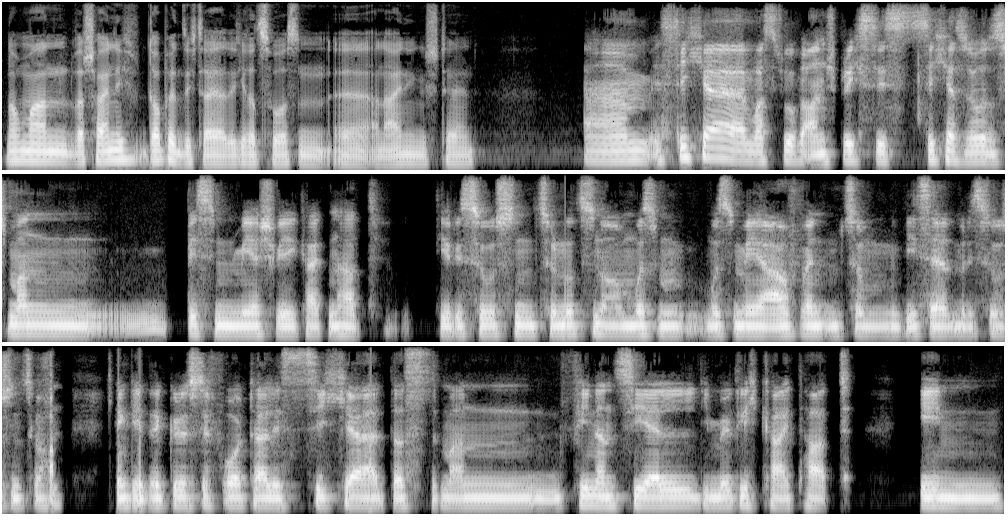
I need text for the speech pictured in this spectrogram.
nochmal, wahrscheinlich doppeln sich da ja die Ressourcen äh, an einigen Stellen. Ähm, sicher, was du ansprichst, ist sicher so, dass man ein bisschen mehr Schwierigkeiten hat, die Ressourcen zu nutzen, aber muss, muss mehr aufwenden, um dieselben Ressourcen zu haben. Ich denke, der größte Vorteil ist sicher, dass man finanziell die Möglichkeit hat, in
